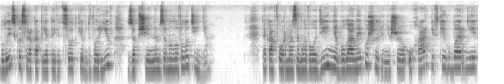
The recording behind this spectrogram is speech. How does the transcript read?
близько 45% дворів з общинним землеволодінням. Така форма землеволодіння була найпоширенішою у Харківській губернії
